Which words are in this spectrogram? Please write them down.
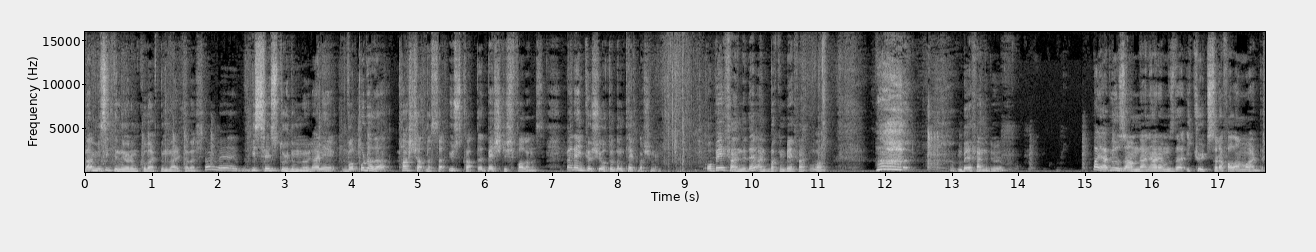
Ben müzik dinliyorum kulaklığımda arkadaşlar ve bir ses duydum böyle. Hani vapurda da taş çatlasa üst katta 5 kişi falanız. Ben en köşeye oturdum tek başımayım. O beyefendi de hani bakın beyefendi ulan beyefendi diyorum. Bayağı bir uzağımda hani aramızda 2-3 sıra falan vardı.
